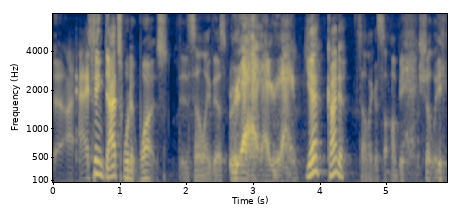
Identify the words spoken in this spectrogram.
I, I think that's what it was. Did it sound like this? Yeah, kind of. sound like a zombie, actually.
